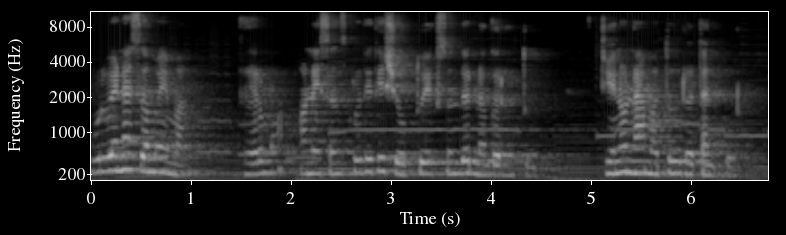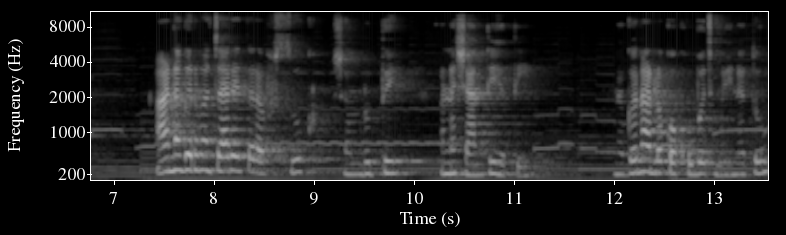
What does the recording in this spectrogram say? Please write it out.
પૂર્વેના સમયમાં ધર્મ અને સંસ્કૃતિથી શોભતું એક સુંદર નગર હતું, જેનું નામ હતું રતનપુર. આ નગરમાં ચારે તરફ સુખ, સમૃદ્ધિ અને શાંતિ હતી. નગરના લોકો ખૂબ જ મહેનતુ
